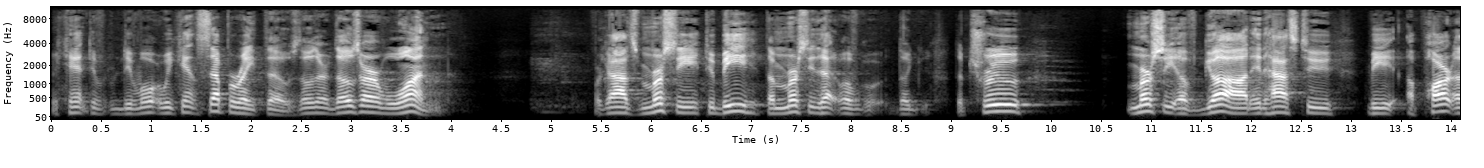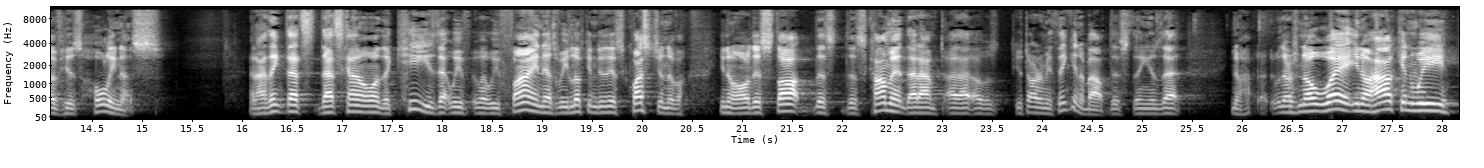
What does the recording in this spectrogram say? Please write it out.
We can't divorce, we can't separate those. Those are, those are one. For God's mercy to be the mercy that of the, the true mercy of God, it has to be a part of His holiness. And I think that's, that's kind of one of the keys that we, that we find as we look into this question of, you know, or this thought, this, this comment that I'm, I, was, you started me thinking about this thing is that, you know, there's no way, you know, how can we,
